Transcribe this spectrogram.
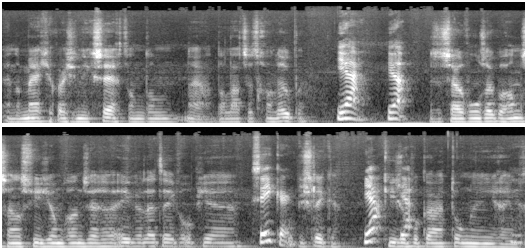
En dan merk je ook als je niks zegt, dan, dan, nou ja, dan laat ze het gewoon lopen. Ja, ja, Dus het zou voor ons ook wel handig zijn als fysio om gewoon te zeggen, even let even op je, zeker. op je slikken. Ja, Kies ja, op elkaar, tongen in je precies.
